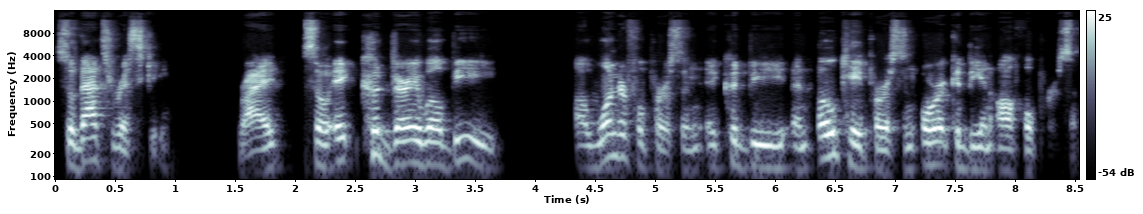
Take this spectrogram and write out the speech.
So that's risky, right? So it could very well be a wonderful person, it could be an okay person, or it could be an awful person.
